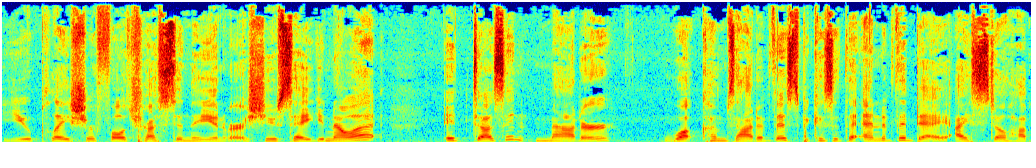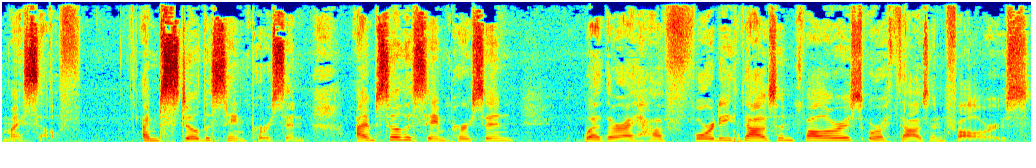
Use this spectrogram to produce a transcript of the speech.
you place your full trust in the universe. You say, you know what? It doesn't matter what comes out of this because at the end of the day, I still have myself. I'm still the same person. I'm still the same person whether I have 40,000 followers or 1,000 followers.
